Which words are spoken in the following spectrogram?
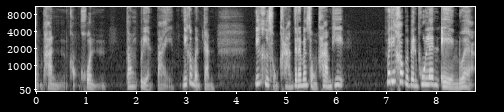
สัมพันธ์ของคนต้องเปลี่ยนไป นี่ก็เหมือนกัน นี่คือสงครามแต่นั้นเป็นสงครามที่ไม่ได้เข้าไปเป็นผู้เล่นเองด้วยอะ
